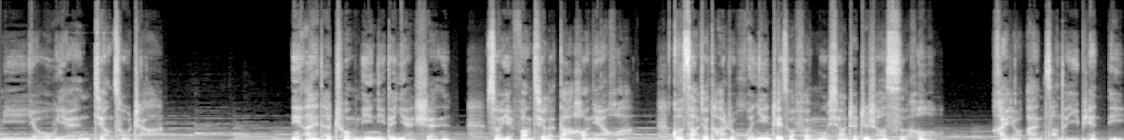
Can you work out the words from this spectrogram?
米油盐酱醋茶。你爱他宠溺你的眼神，所以放弃了大好年华，过早就踏入婚姻这座坟墓，想着至少死后还有安葬的一片地。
